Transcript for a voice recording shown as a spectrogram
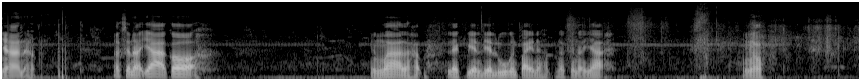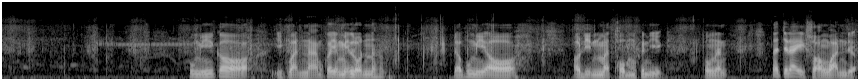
หญ้านะครับ ลักษณะหญ้าก็ อย่างว่าแหละครับ แลกเปลี่ยนเรียนรู้กันไปนะครับ ลักษณะหญ้าของเราพรุ่งนี้ก็อีกวันน้ำก็ยังไม่ล้นนะครับ เดี๋ยวพรุ่งนี้เอาเอาดินมาถมขึ้นอีกตรงนั้น น่าจะได้อีกสองวันเดี๋ยว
